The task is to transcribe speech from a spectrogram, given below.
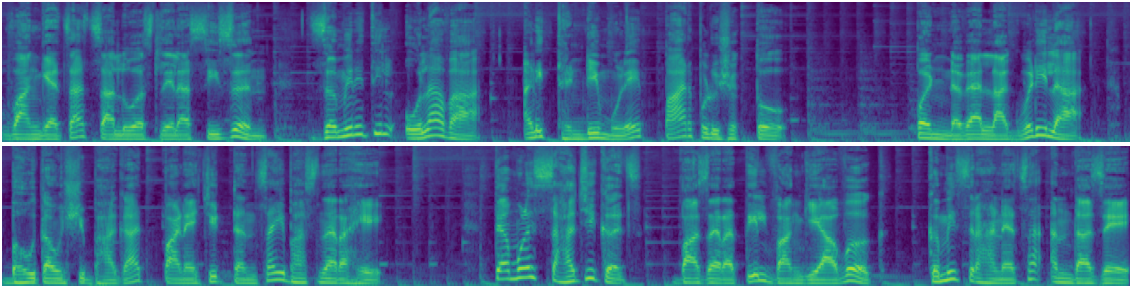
वांग्याचा चालू असलेला सीझन जमिनीतील ओलावा आणि थंडीमुळे पार पडू शकतो. पण नव्या लागवडीला बहुतांशी भागात पाण्याची टंचाई भासणार आहे. त्यामुळे साहजिकच बाजारातील वांगी आवक कमीच राहण्याचा अंदाज आहे.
